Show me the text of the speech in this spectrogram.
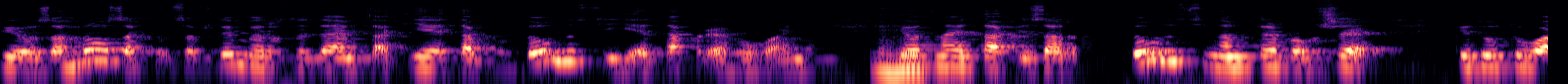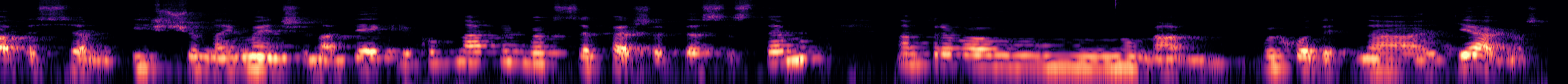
біозагрозах завжди ми розглядаємо так: є етап готовності, є етап реагування. Угу. І от на етапі зараз готовності нам треба вже підготуватися і щонайменше на декількох напрямках. Це перше тест системи. Нам треба ну, виходить на діагноз.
